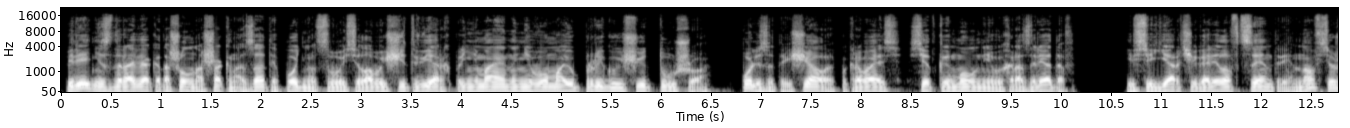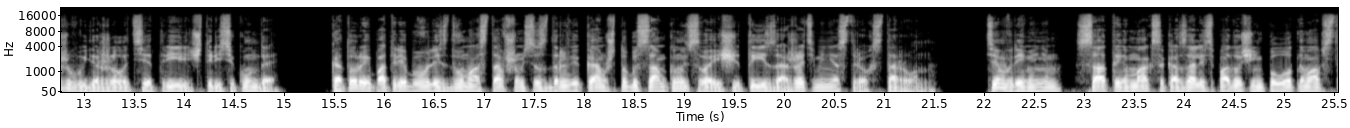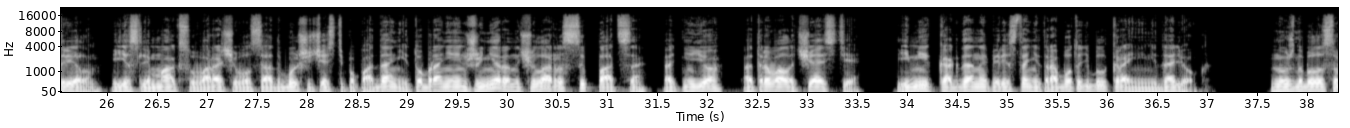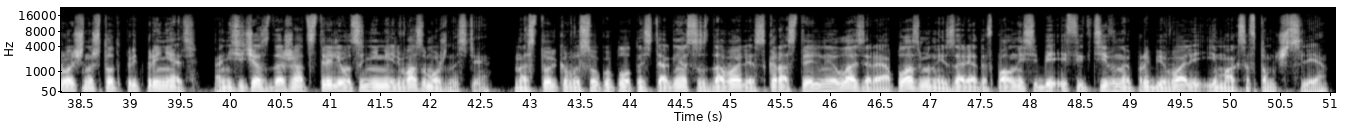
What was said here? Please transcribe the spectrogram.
Передний здоровяк отошел на шаг назад и поднял свой силовой щит вверх, принимая на него мою прыгающую тушу. Поле затрещало, покрываясь сеткой молниевых разрядов, и все ярче горело в центре, но все же выдержало те три или четыре секунды, которые потребовались двум оставшимся здоровякам, чтобы сомкнуть свои щиты и зажать меня с трех сторон. Тем временем Сата и Макс оказались под очень плотным обстрелом, и если Макс уворачивался от большей части попаданий, то броня инженера начала рассыпаться, от нее отрывала части, и миг, когда она перестанет работать, был крайне недалек. Нужно было срочно что-то предпринять, они сейчас даже отстреливаться не имели возможности. Настолько высокую плотность огня создавали скорострельные лазеры, а плазменные заряды вполне себе эффективно пробивали и Макса в том числе.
